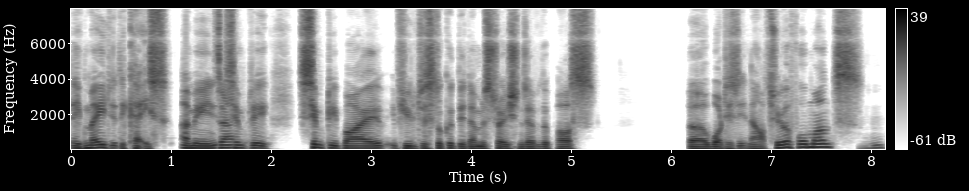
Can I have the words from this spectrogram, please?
they've made it the case. I mean, Exactly. simply simply by if you just look at the demonstrations over the past, uh, what is it now, three or four months? Mhm.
